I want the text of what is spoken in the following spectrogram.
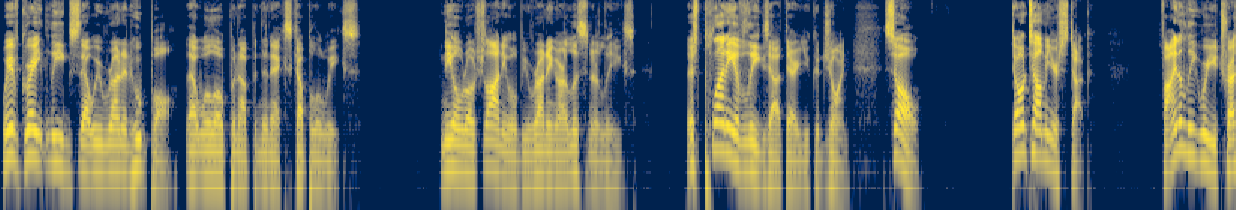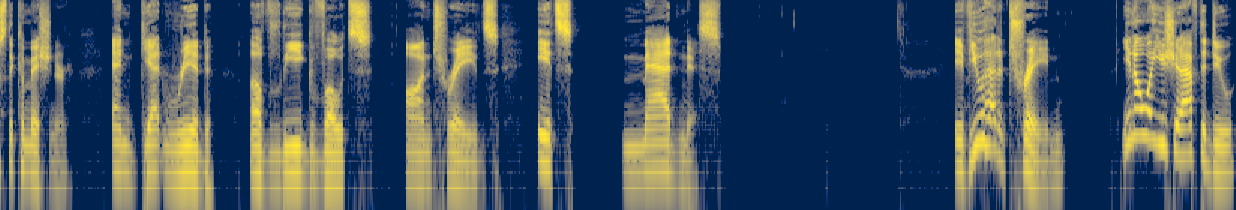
We have great leagues that we run at hoopball that will open up in the next couple of weeks. Neil rochlani will be running our listener leagues. There's plenty of leagues out there you could join. So don't tell me you're stuck. Find a league where you trust the commissioner and get rid of league votes on trades. It's madness. If you had a trade, you know what you should have to do?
